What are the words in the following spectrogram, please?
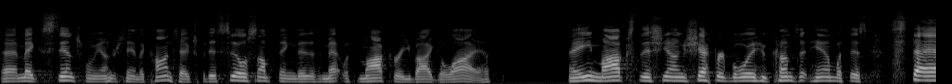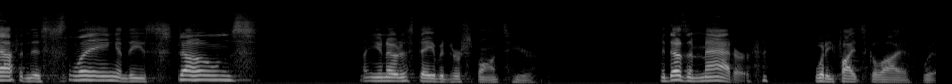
That makes sense when we understand the context, but it's still something that is met with mockery by Goliath. And he mocks this young shepherd boy who comes at him with this staff and this sling and these stones. And you notice David's response here. It doesn't matter what he fights Goliath with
